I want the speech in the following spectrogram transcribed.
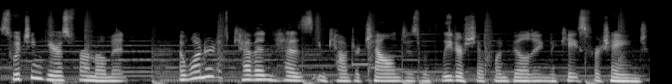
Switching gears for a moment, I wondered if Kevin has encountered challenges with leadership when building the case for change.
